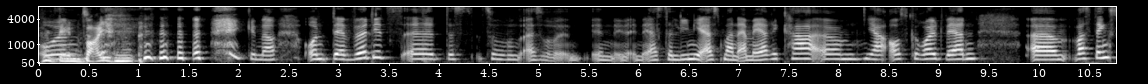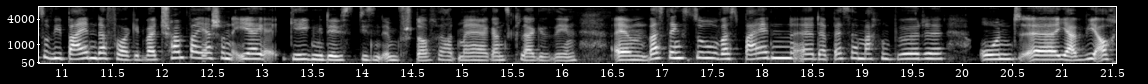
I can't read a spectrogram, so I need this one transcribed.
Und den beiden. genau. Und der wird jetzt äh, das zum, also in, in, in erster Linie erstmal in Amerika ähm, ja ausgerollt werden. Ähm, was denkst du, wie Biden da vorgeht? Weil Trump war ja schon eher gegen des, diesen Impfstoff, hat man ja ganz klar gesehen. Ähm, was denkst du, was Biden äh, da besser machen würde und äh, ja, wie auch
